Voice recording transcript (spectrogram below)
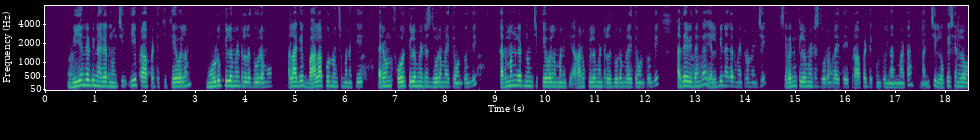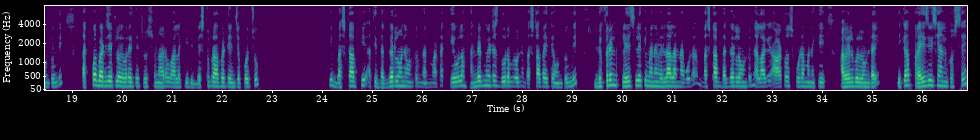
బిఎన్ రెడ్డి నగర్ నుంచి ఈ ప్రాపర్టీకి కేవలం మూడు కిలోమీటర్ల దూరము. అలాగే బాలాపూర్ నుంచి మనకి అరౌండ్ ఫోర్ కిలోమీటర్స్ దూరం అయితే ఉంటుంది. కర్మన్‌ఘట్ నుంచి కేవలం మనకి ఆరు కిలోమీటర్ల దూరంలో అయితే ఉంటుంది. అదే విధంగా ఎల్బీ నగర్ మెట్రో నుంచి సెవెన్ కిలోమీటర్స్ దూరంలో అయితే ఈ ప్రాపర్టీకి ఉంటుందన్నమాట. మంచి లొకేషన్‌లో ఉంటుంది. తక్కువ బడ్జెట్‌లో ఎవరైతే చూస్తున్నారో వాళ్ళకి ఇది బెస్ట్ ప్రాపర్టీ అని చెప్పొచ్చు. ఈ బస్ స్టాప్‌కి అతి దగ్గరలోనే ఉంటుంది అనమాట కేవలం 100 మీటర్స్ దూరంలోనే బస్ స్టాప్ అయితే ఉంటుంది. డిఫరెంట్ ప్లేస్‌లకి మనం వెళ్ళాలన్నా కూడా బస్ స్టాప్ దగ్గరలో ఉంటుంది. అలాగే ఆటోస్ కూడా మనకి అవైలబుల్ ఉంటాయి. ఇక ప్రైస్ విషయానికొస్తే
